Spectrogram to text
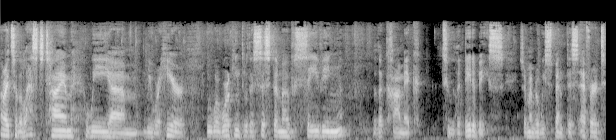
All right, so the last time we, um, we were here, we were working through the system of saving the comic to the database. So remember, we spent this effort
